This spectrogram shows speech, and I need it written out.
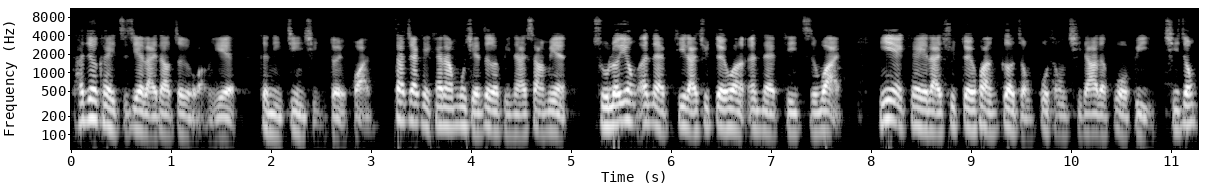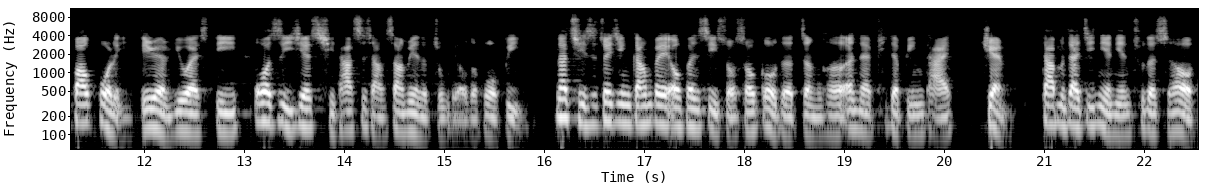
他就可以直接来到这个网页跟你进行兑换。大家可以看到，目前这个平台上面除了用 NFT 来去兑换 NFT 之外，你也可以来去兑换各种不同其他的货币，其中包括了 Ethereum、USD 或是一些其他市场上面的主流的货币。那其实最近刚被 OpenSea 所收购的整合 NFT 的平台 Jam，他们在今年年初的时候，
